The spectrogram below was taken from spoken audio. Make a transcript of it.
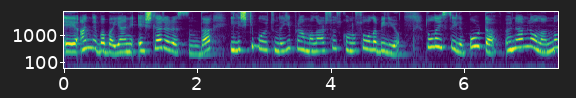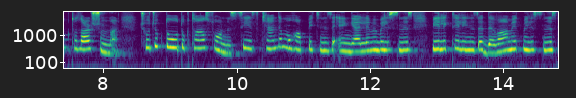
e, anne baba yani eşler arasında ilişki boyutunda yıpranmalar söz konusu olabiliyor. Dolayısıyla burada önemli olan noktalar şunlar. Çocuk doğduktan sonra siz kendi muhabbetinizi engellememelisiniz. Birlikteliğinize devam devam etmelisiniz.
